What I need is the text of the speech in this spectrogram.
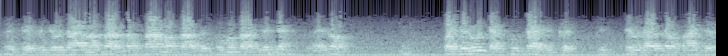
เคยเกิดเป็นเทวดามาบ้างนางฟ้ามาบ้างเป็นพรหมมาบ้างเยอะแยะหลายรอบกว่าจะรู้จักทุกได้จะเกิดเป็นเทวดาดาวฟ้าเยอะ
